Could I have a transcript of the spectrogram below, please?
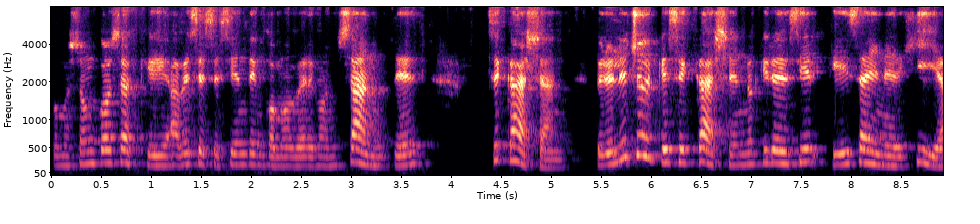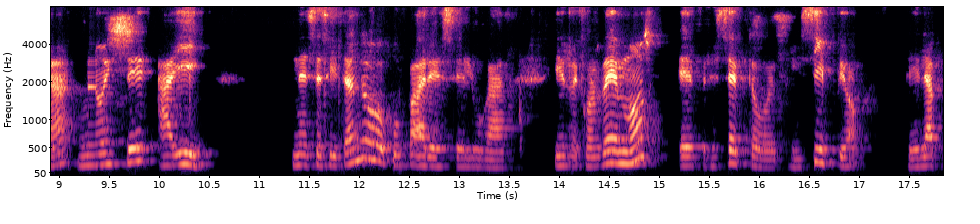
como son cosas que a veces se sienten como vergonzantes, se callan. Pero el hecho de que se callen no quiere decir que esa energía no esté ahí, necesitando ocupar ese lugar. Y recordemos el precepto o el principio de la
